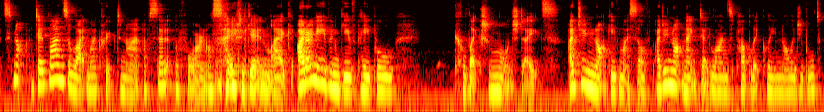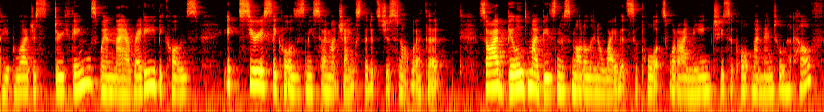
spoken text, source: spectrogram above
it's not deadlines are like my kryptonite. I've said it before and I'll say it again. Like I don't even give people collection launch dates. I do not give myself I do not make deadlines publicly knowledgeable to people. I just do things when they are ready because it seriously causes me so much angst that it's just not worth it. So I build my business model in a way that supports what I need to support my mental health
